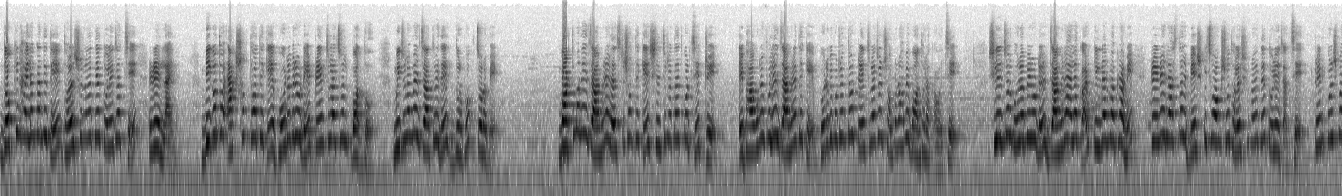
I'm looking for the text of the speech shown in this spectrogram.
দক্ষিণ হাইলাকান্দিতে ধলেশ্বর নদীতে তলে যাচ্ছে রেল লাইন। বিগত এক সপ্তাহ থেকে ভৈরবী রোডে ট্রেন চলাচল বন্ধ। মিজোরামের যাত্রীদের দুর্ভোগ চরমে। বর্তমানে জামিনা রেল স্টেশন থেকে শিলচর যাতায়াত করছে ট্রেন। এই ভাঙনের ফলে জামিনা থেকে ভৈরবী পর্যন্ত ট্রেন চলাচল সম্পূর্ণভাবে বন্ধ রাখা হয়েছে। শিলচর ভৈরবী রোডের জামিনা এলাকার কিল্লারবা গ্রামে ট্রেনের রাস্তার বেশ কিছু অংশ ধলেশ্বর নদীতে তলিয়ে যাচ্ছে। ট্রেন পরিষেবা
